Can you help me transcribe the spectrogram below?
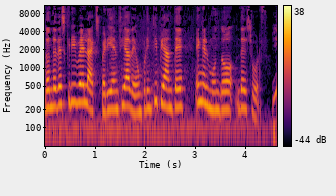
donde describe la experiencia de un principiante en el mundo del surf.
